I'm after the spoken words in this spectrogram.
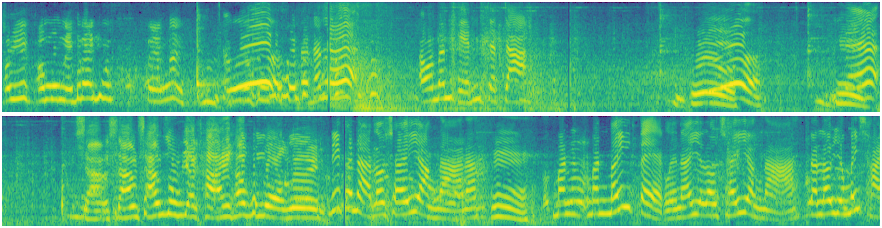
เอาอีกเอามุมไหนก็ได้ที่มันแตกง่ายเออแต่นั่นแหละเอามันเห็นจะจะเอเอออและ สามสามสามสูบอยากขายครับผมบอกเลย นี่ขนาดเราใช้อย่างหนานะ อืมมันมันไม่แตกเลยนะ เราใช้อย่างหนา แต่เรายังไม่ใช้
